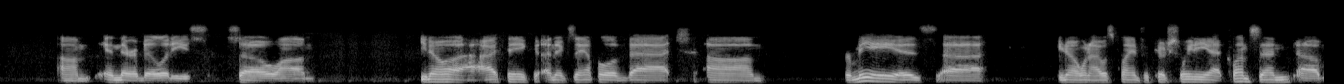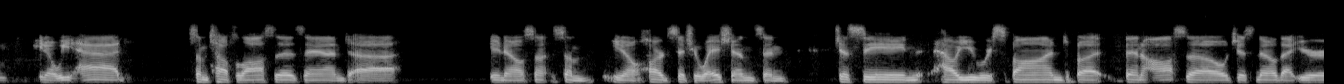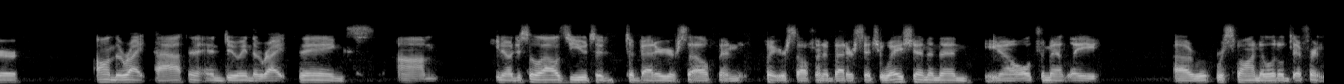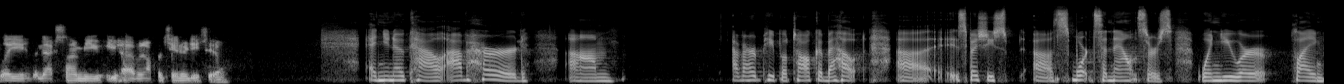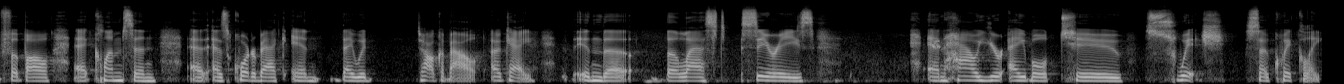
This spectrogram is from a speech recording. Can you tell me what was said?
um, in their abilities. So, um, you know, I, think an example of that um, for me is, uh, you know, when I was playing for Coach Swinney at Clemson, um, you know, we had some tough losses and, uh, you know, some, some, you know, hard situations and just seeing how you respond, but then also just know that you're on the right path and, and doing the right things. Um, you know, just allows you to to better yourself and put yourself in a better situation, and then you know ultimately uh, respond a little differently the next time you you have an opportunity to. And you know, Kyle, I've heard um, I've heard people talk about, uh, especially uh, sports announcers, when you were playing football at Clemson as, as quarterback, and they would talk about, okay, in the the last series, and how you're able to switch so quickly,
